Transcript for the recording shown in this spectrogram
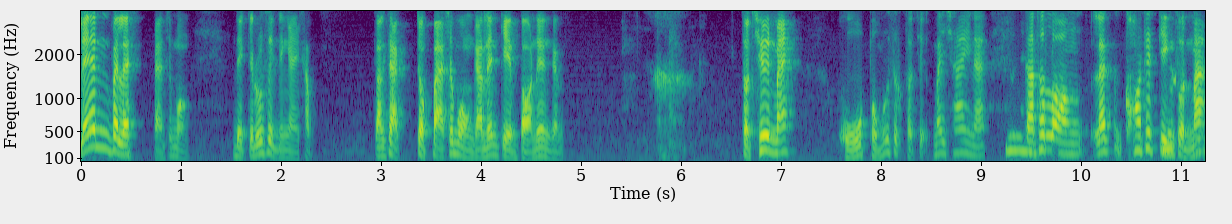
เล่นไปเลยแปดชั่วโมง เด็กจะรู้สึกยังไงครับ หลังจากจบแปดชั่วโมงการเล่นเกมต่อเนื่องกันสดชื่นไหมโหผมรู้สึกสดชื่นไม่ใช่นะ การทดลองและข้อเท็จจริงส่วนมาก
